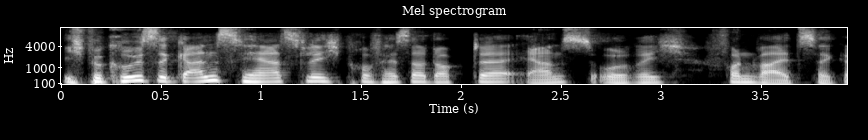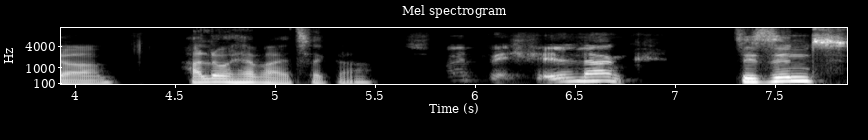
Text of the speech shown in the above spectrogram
Ich begrüße ganz herzlich Professor Dr. Ernst Ulrich von Weizsäcker. Hallo, Herr Weizsäcker. Freut mich. Vielen Dank. Sie sind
